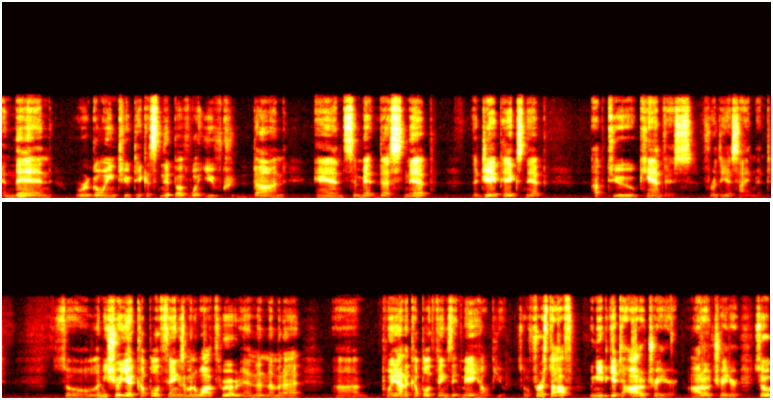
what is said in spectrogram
and then we're going to take a snip of what you've done and submit the snip, the JPEG snip, up to Canvas for the assignment. So let me show you a couple of things. I'm going to walk through it and then I'm going to uh, point out a couple of things that may help you. So first off, we need to get to Auto Trader. Auto Trader. So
